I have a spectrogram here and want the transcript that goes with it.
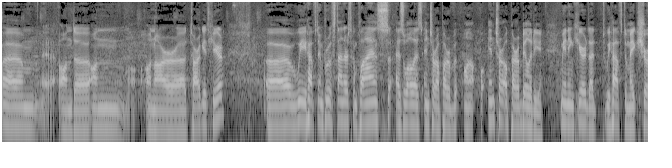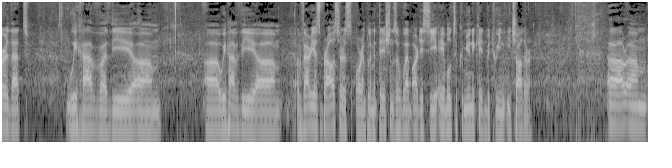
um, on the on on our uh, target here. we have to improve standards compliance as well as interoperab interoperability, meaning here that we have to make sure that we have the um, uh, we have the um, various browsers or implementations of WebRTC able to communicate between each other. Uh, um,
